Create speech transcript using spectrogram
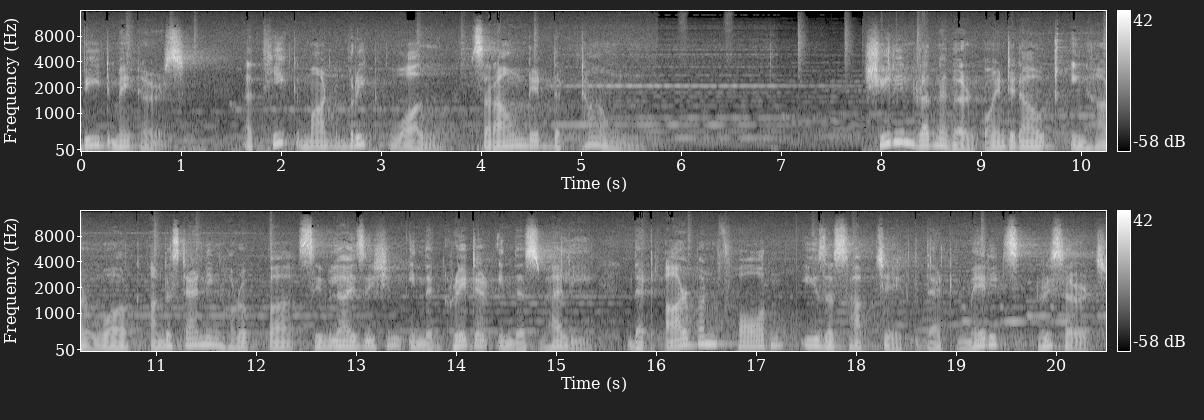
bead makers. A thick mud brick wall surrounded the town. Shereen Ratnagar pointed out in her work Understanding Harappa Civilization in the Greater Indus Valley that urban form is a subject that merits research.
